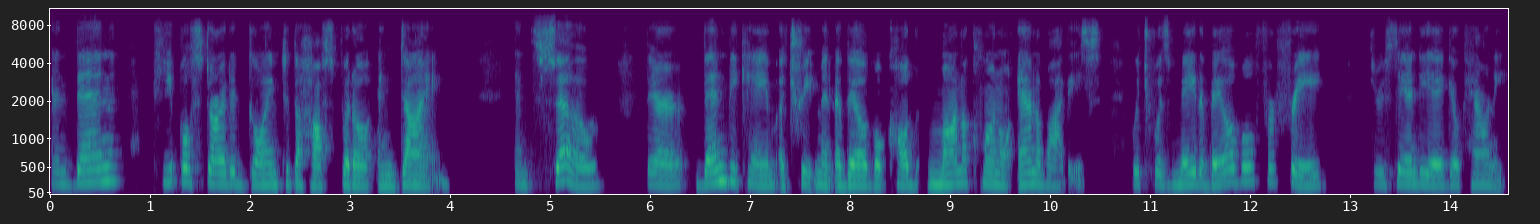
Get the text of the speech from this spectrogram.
And then people started going to the hospital and dying. And so there then became a treatment available called monoclonal antibodies, which was made available for free through San Diego County.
